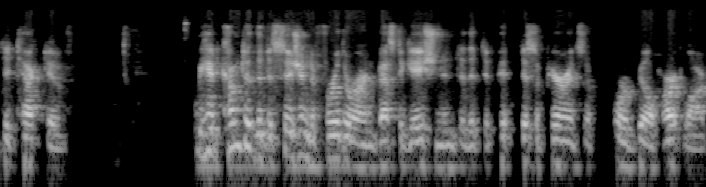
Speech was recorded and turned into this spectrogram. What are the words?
detective. We had come to the decision to further our investigation into the di- disappearance of poor Bill Hartlock.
